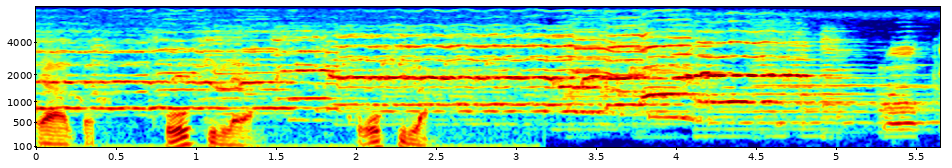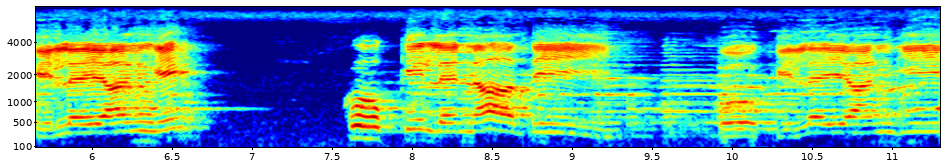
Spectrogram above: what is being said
එයාට කෝකිලයා කෝකිලා කෝකිලයන්ගේ කෝකිලනාදී කෝකිලයන්ගේ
